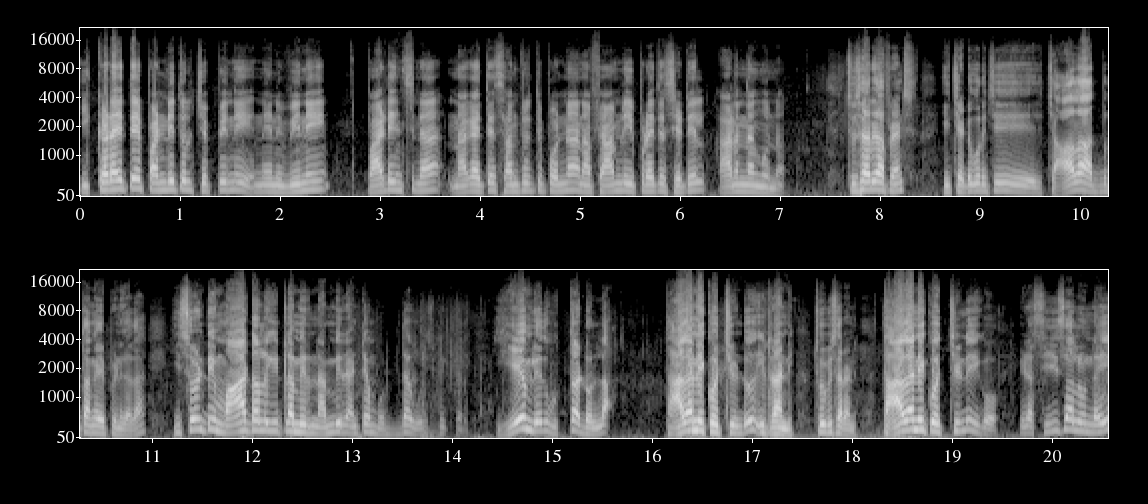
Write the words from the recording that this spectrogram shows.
ఇక్కడైతే పండితులు చెప్పింది నేను విని పాటించిన నాకైతే సంతృప్తి పొందిన నా ఫ్యామిలీ ఇప్పుడైతే సెటిల్ ఆనందంగా ఉన్నా. చూసారుగా ఫ్రెండ్స్ ఈ చెట్టు గురించి చాలా అద్భుతంగా చెప్పిండు కదా. ఇటువంటి మాటలు ఇట్లా మీరు నమ్మిరంటే ముద్ద గుడిసిపిస్తారు ఏం లేదు ఉత్త డొల్ల. తాగనీకి వచ్చిండు ఇటు రండి చూపిస్తారండి. తాగనీకి వచ్చిండు ఇగో ఇక్కడ సీసాలు ఉన్నాయి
